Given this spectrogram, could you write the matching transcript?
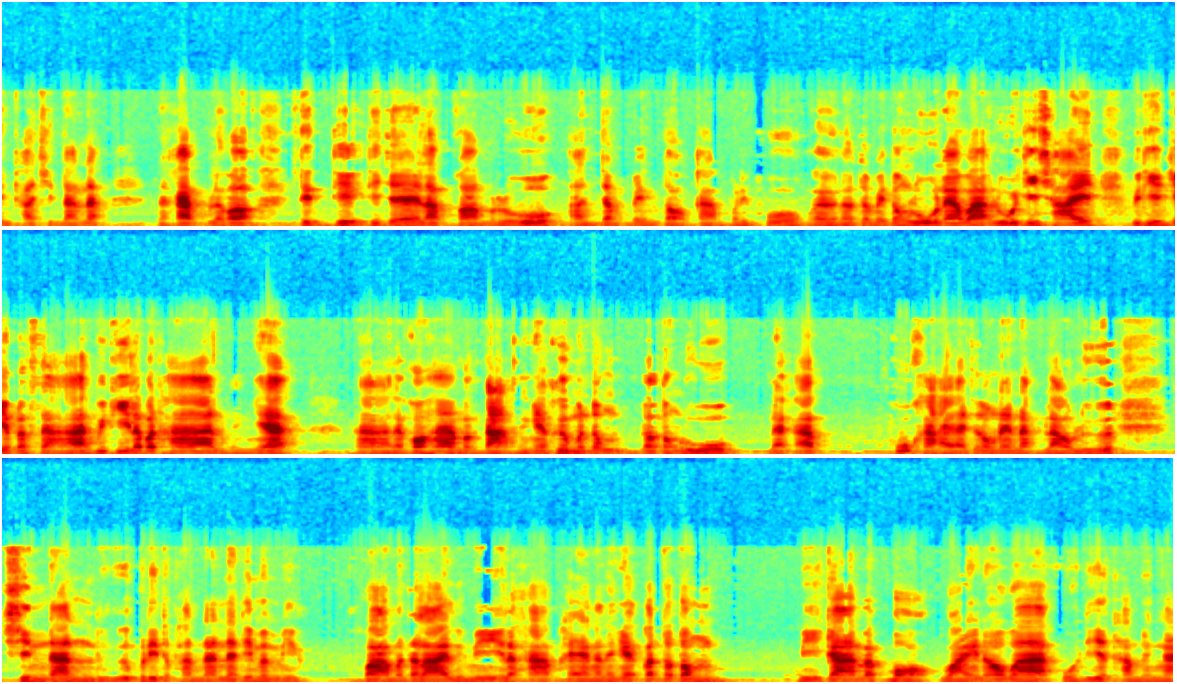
สินค้าชิ้นนั้นน่ะนะครับ แล้วก็สิทธิที่จะได้รับความรู้อันจำเป็นต่อการบริโภคเออเราจำเป็นต้องรู้นะว่ารู้วิธีใช้วิธีเก็บรักษาวิธีรับประทานอย่างเงี้ยอ่าแล้วข้อห้ามต่างๆอย่างเงี้ยคือมันต้องเราต้องรู้นะครับ ผู้ขายอาจจะต้องแนะนำเราหรือ ชิ้นนั้นหรือผลิตภัณฑ์นั้นเนี่ยที่มันมีความอันตรายหรือมีราคาแพงอะไรเงี้ยก็จะต้องมีการแบบบอกไว้เนาะว่าควรที่จะทำยังไง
